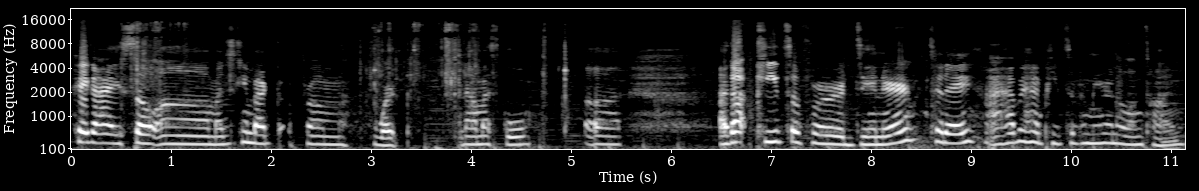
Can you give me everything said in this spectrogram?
Hey guys, so um, I just came back from work. Now at school. Uh, I got pizza for dinner today. I haven't had pizza from here in a long time,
